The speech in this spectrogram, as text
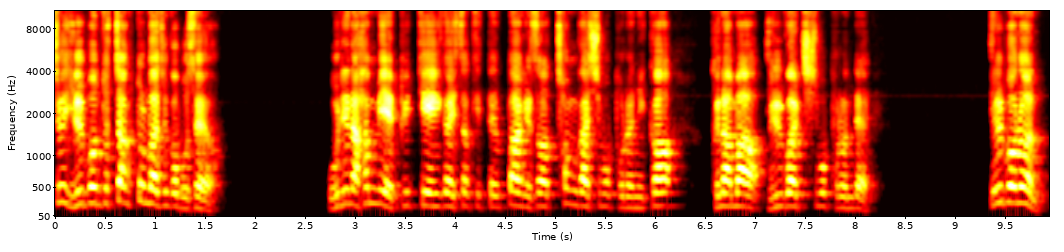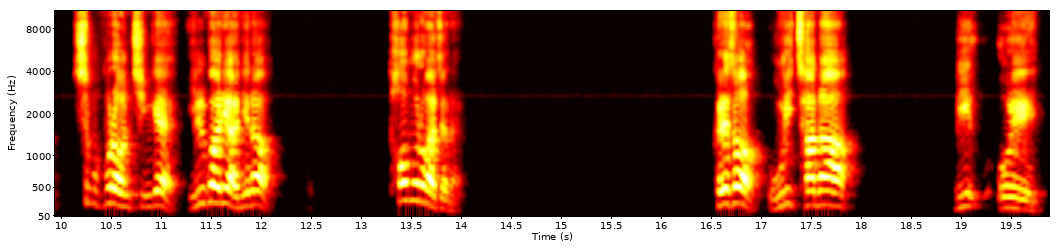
저 일본도 짱돌 맞은 거 보세요. 우리는 한미 FTA가 있었기 때문에 빵에서 첨가 15%니까 그나마 일괄 15%인데, 일본은 15% 얹힌 게 일괄이 아니라 텀으로 가잖아요. 그래서 우리 차나 미, 우리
